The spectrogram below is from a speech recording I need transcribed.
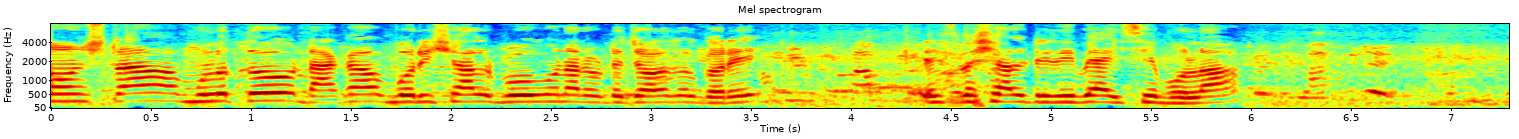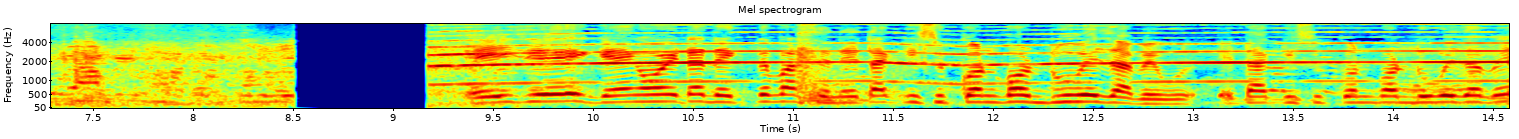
লঞ্চটা মূলত ঢাকা, বরিশাল বরগুনা রোডে চলাচল করে। স্পেশাল ট্রিপে আইসে ভোলা। এই যে গ্যাংওয়েটা দেখতে পাচ্ছেন, এটা কিছুক্ষণ পর ডুবে যাবে। এটা কিছুক্ষণ পর ডুবে যাবে।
